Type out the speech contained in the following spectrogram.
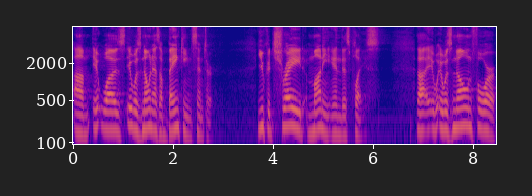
Um, it, was, it was known as a banking center. You could trade money in this place. Uh, it, it, was known for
